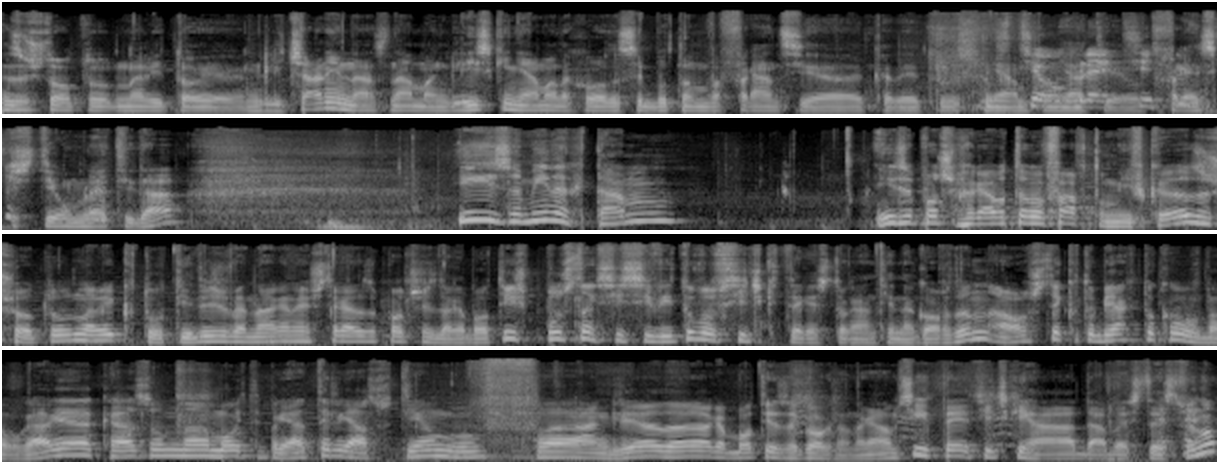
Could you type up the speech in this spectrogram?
защото нали, той е англичанин, аз знам английски, няма да ходя да се бутам във Франция, където нямам понятие от френски стил омлети, да. И заминах там и започнах работа в автомивка, защото, нали, като отидеш, веднага нещо трябва да започнеш да работиш. Пуснах си CV-то във всичките ресторанти на Гордън, а още като бях тук в България, казвам на моите приятели, аз отивам в Англия да работя за Гордън Рамси. И те всички, а, да, бе, естествено.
